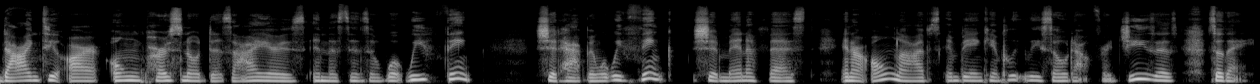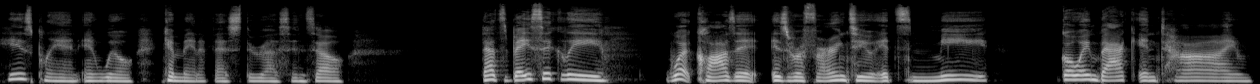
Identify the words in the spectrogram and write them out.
dying to our own personal desires in the sense of what we think should happen, what we think should manifest in our own lives and being completely sold out for Jesus so that his plan and will can manifest through us. And so that's basically what closet is referring to. It's me going back in time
